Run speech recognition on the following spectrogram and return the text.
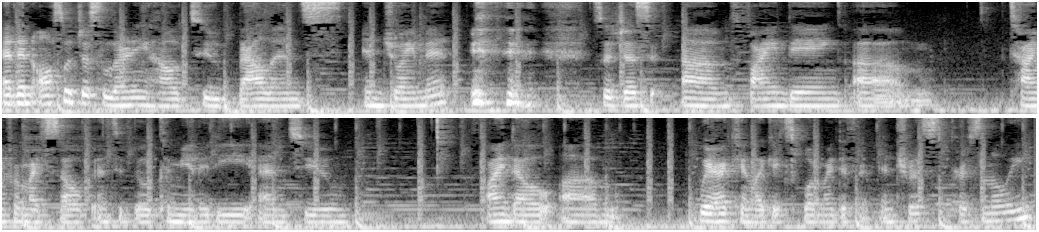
and then also just learning how to balance enjoyment. so just um, finding um, time for myself and to build community and to find out um, where I can like explore my different interests personally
